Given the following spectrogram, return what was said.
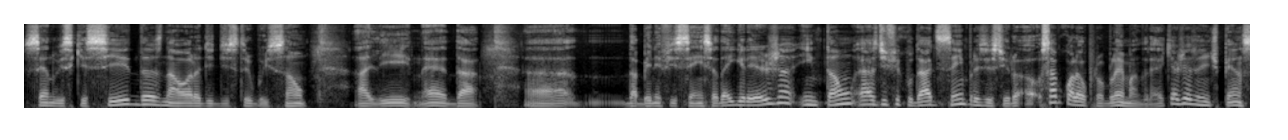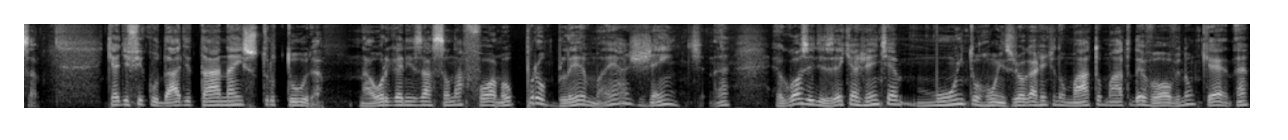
sendo esquecidas na hora de distribuição ali, né, da, uh, da beneficência da igreja. Então, as dificuldades sempre existiram. Sabe qual é o problema, André? É que às vezes a gente pensa que a dificuldade está na estrutura na organização, na forma. O problema é a gente, né? Eu gosto de dizer que a gente é muito ruim. Se jogar a gente no mato, o mato devolve, não quer, né?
